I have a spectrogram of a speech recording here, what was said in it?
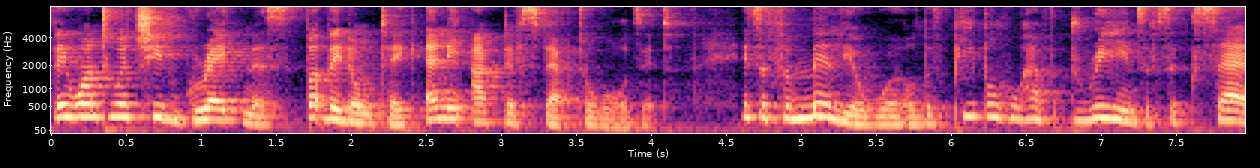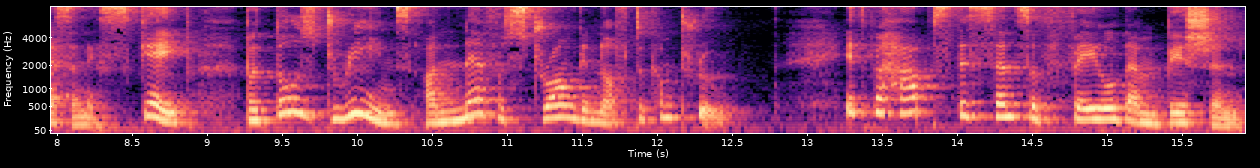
They want to achieve greatness, but they don't take any active step towards it. It's a familiar world of people who have dreams of success and escape, but those dreams are never strong enough to come true. It's perhaps this sense of failed ambition,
